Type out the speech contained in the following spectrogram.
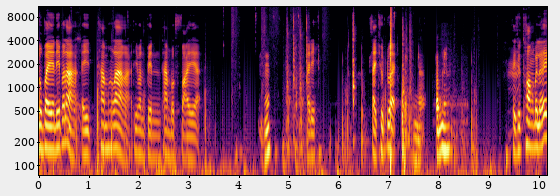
ลงไปอันนี้ปะล่ะไอ้ถ้ำข้างล่างอะที่มันเป็นถ้ำรถไฟอะอือฮึไปดิ ใส่ชุดด้วยนะแป๊บนึง ใส่ชุดทองไปเลย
